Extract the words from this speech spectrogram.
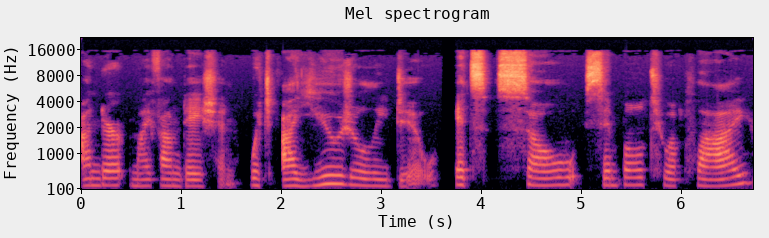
under my foundation, which I usually do. It's so simple to apply.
